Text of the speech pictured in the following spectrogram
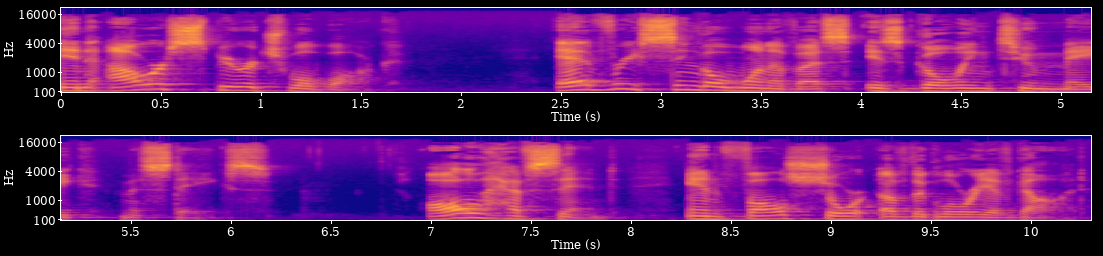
In our spiritual walk, every single one of us is going to make mistakes. All have sinned and fall short of the glory of God.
